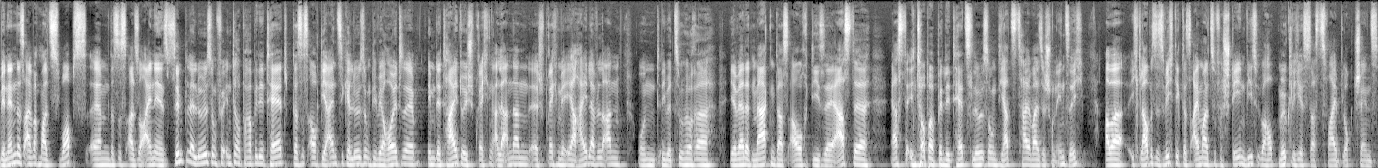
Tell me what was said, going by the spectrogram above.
wir nennen das einfach mal Swaps. Ähm, das ist also eine simple Lösung für Interoperabilität. Das ist auch die einzige Lösung, die wir heute im Detail durchsprechen. Alle anderen äh, sprechen wir eher High-Level an. Und liebe Zuhörer, ihr werdet merken, dass auch diese erste, erste Interoperabilitätslösung, die hat es teilweise schon in sich. Aber ich glaube, es ist wichtig, das einmal zu verstehen, wie es überhaupt möglich ist, dass zwei Blockchains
